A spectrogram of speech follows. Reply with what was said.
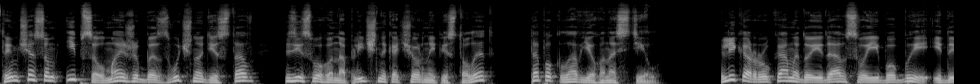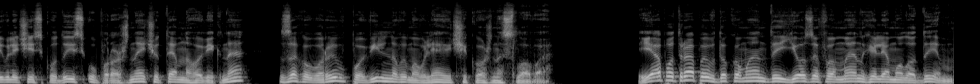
Тим часом Іпсел майже беззвучно дістав зі свого наплічника чорний пістолет та поклав його на стіл. Лікар руками доїдав свої боби і, дивлячись кудись у порожнечу темного вікна, заговорив, повільно вимовляючи кожне слово. Я потрапив до команди Йозефа Менгеля молодим,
